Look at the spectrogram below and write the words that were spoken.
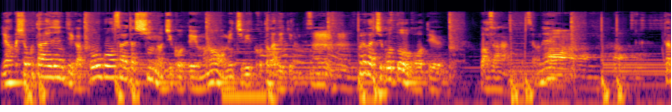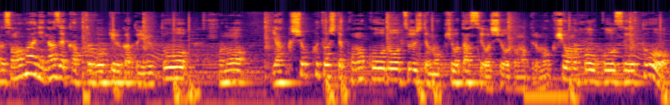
役職とアイデンティティが統合された真の自己というものを導くことができるんです、うんうん、これが自己統合という技なんですよね。ただその前になぜ葛藤が起きるかというと、この役職としてこの行動を通じて目標達成をしようと思っている目標の方向性と、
